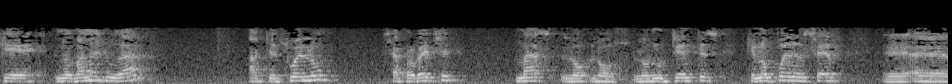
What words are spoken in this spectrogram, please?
que nos van a ayudar a que el suelo se aproveche más lo- los, los nutrientes que no pueden ser eh, eh,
